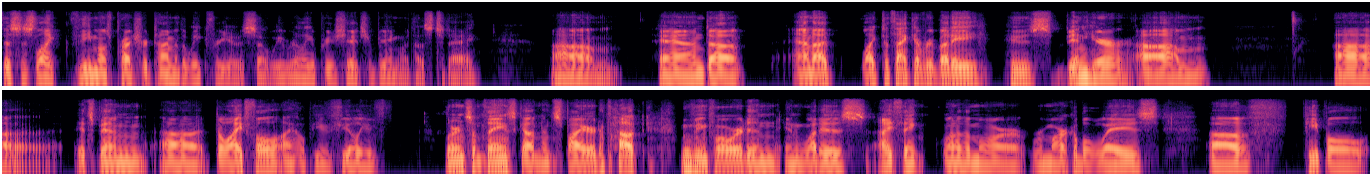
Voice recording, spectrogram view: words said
this is like the most pressured time of the week for you. So we really appreciate you being with us today. Um, and, uh, and I'd like to thank everybody who's been here. Um, uh, it's been uh, delightful. I hope you feel you've learned some things, gotten inspired about moving forward in, in what is, I think, one of the more remarkable ways of people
